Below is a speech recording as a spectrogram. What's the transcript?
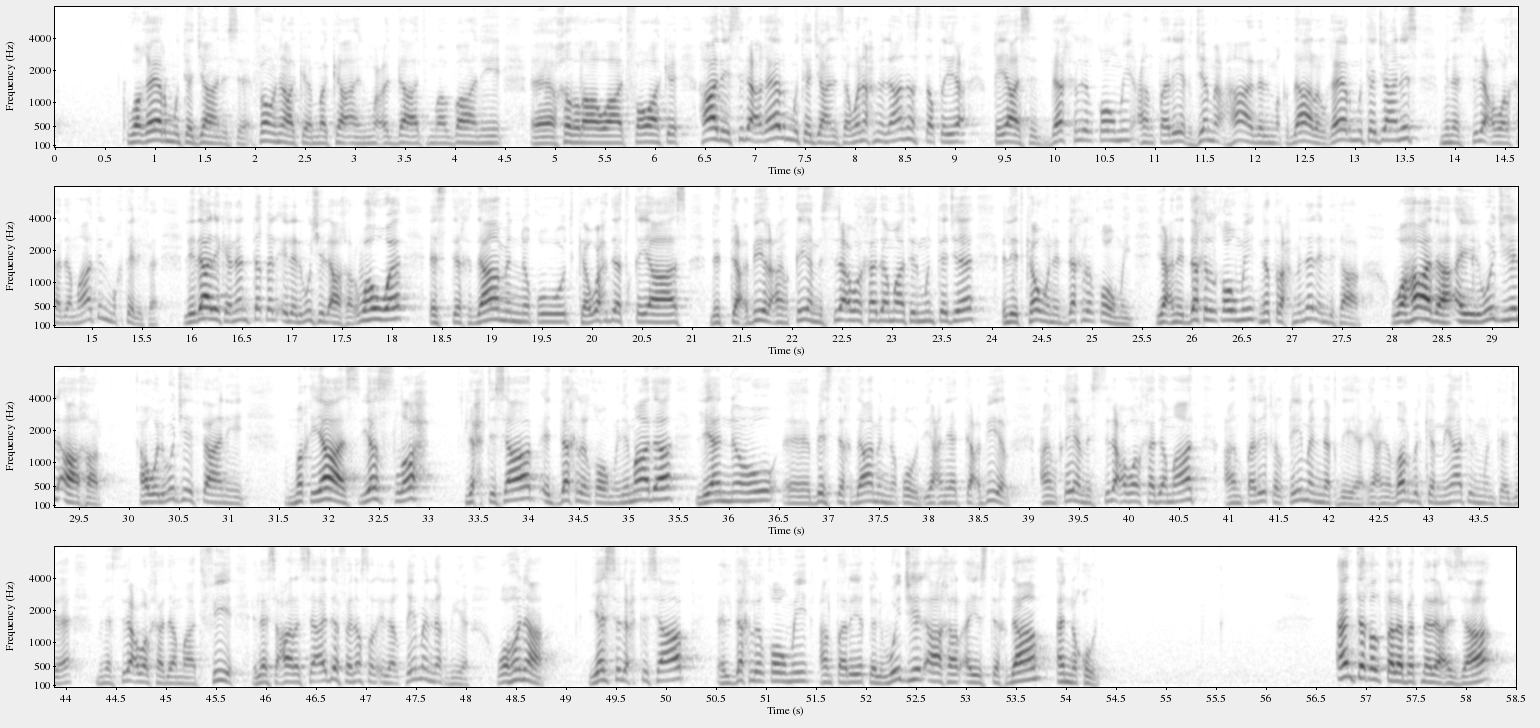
وغير متجانسة. فهناك مكائن معدات مباني آه، خضروات فواكه. هذه سلع غير متجانسة. ونحن لا نستطيع قياس الدخل القومي عن طريق جمع هذا المقدار الغير متجانس من السلع والخدمات المختلفة. لذلك ننتقل إلى الوجه الآخر وهو استخدام النقود كوحدة قياس للتعبير عن قيم السلع والخدمات المنتجة اللي تكون الدخل القومي. يعني الدخل القومي نطرح منه الاندثار. وهذا أي الوجه الآخر. أو الوجه الثاني مقياس يصلح لاحتساب الدخل القومي. لماذا؟ لأنه آه، باستخدام النقود يعني التعبير عن قيم السلع والخدمات عن طريق القيمة النقدية. يعني ضرب الكميات المنتجة من السلع والخدمات في الأسعار السائدة فنصل إلى القيمة النقدية. وهنا يسهل احتساب الدخل القومي عن طريق الوجه الآخر أي استخدام النقود. أنتقل طلبتنا الأعزاء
